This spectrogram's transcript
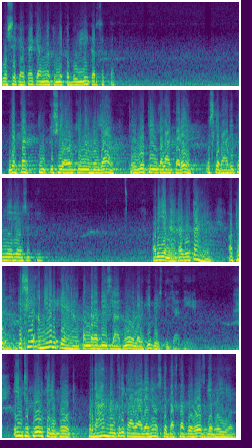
वो उससे कहता है कि अब मैं तुम्हें कबूल नहीं कर सकता। जब तक तुम किसी और की ना हो जाओ, फिर वो तीन तलाक करे, उसके बाद ही तुम मेरी हो सकती। और ये नाटक होता है, और फिर किसी अमीर के यहाँ पंद्रह बीस लाख में वो लड़की बेच दी जाती है। इंटरपोल की रिपोर्ट, प्रधानमंत्री कार्यालय में उसके दफ्तर पे रोज गिर रही है।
